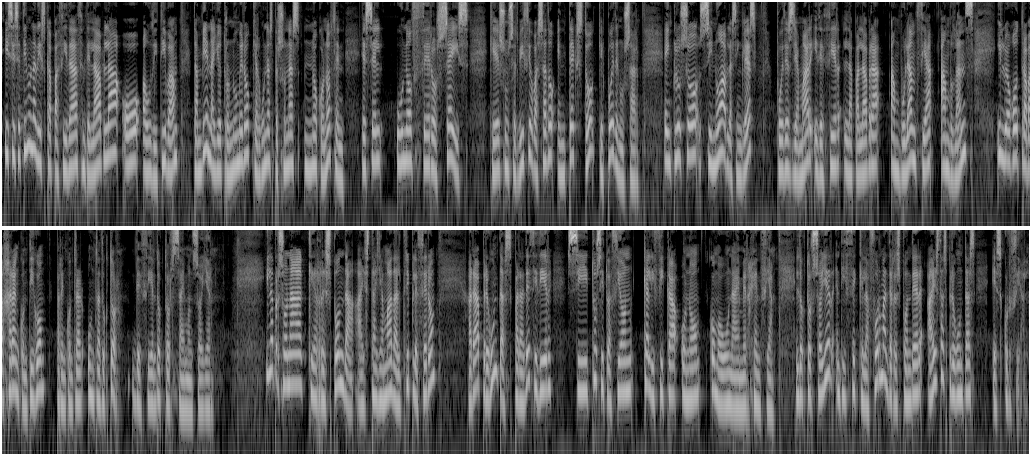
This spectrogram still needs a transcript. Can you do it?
Y si se tiene una discapacidad del habla o auditiva, también hay otro número que algunas personas no conocen. Es el 106, que es un servicio basado en texto que pueden usar. E incluso si no hablas inglés, puedes llamar y decir la palabra ambulancia, ambulance, y luego trabajarán contigo para encontrar un traductor, decía el doctor Simon Sawyer. Y la persona que responda a esta llamada al triple cero hará preguntas para decidir si tu situación califica o no como una emergencia. El doctor Sawyer dice que la forma de responder a estas preguntas es crucial.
